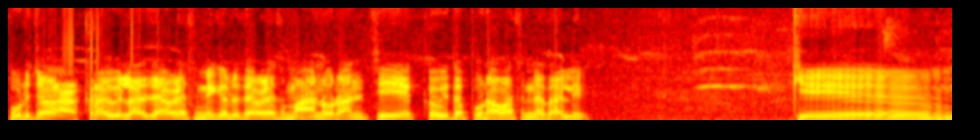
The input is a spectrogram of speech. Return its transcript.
पुढच्या अकरावीला ज्यावेळेस मी गेलो त्यावेळेस महानवरांची एक कविता पुन्हा वाचण्यात आली. की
